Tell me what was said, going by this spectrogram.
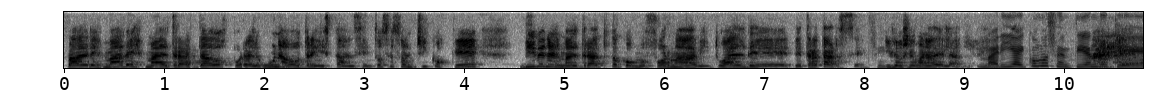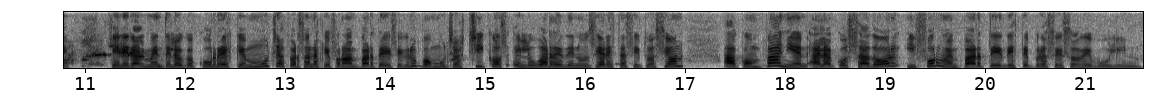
padres, madres maltratados por alguna otra instancia. Entonces son chicos que viven el maltrato como forma habitual de, tratarse y lo llevan adelante. María, ¿y cómo se entiende que generalmente lo que ocurre es que muchas personas que forman parte de ese grupo, muchos chicos, en lugar de denunciar esta situación, acompañen al acosador y formen parte de este proceso de bullying?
